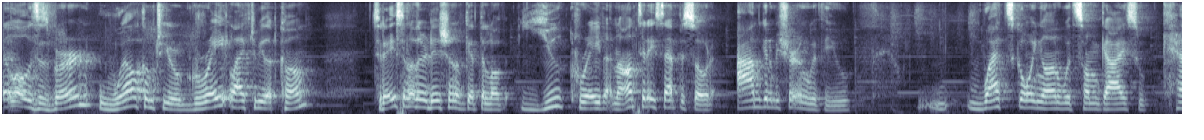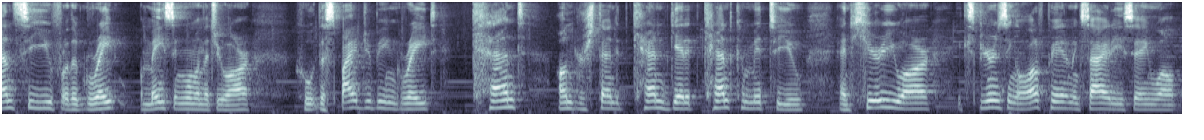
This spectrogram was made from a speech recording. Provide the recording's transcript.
Hello, this is Bern. Welcome to your greatlifetobe.com. Today's another edition of Get the Love You Crave, and on today's episode, I'm gonna be sharing with you what's going on with some guys who can't see you for the great, amazing woman that you are, who, despite you being great, can't understand it, can't get it, can't commit to you, and here you are experiencing a lot of pain and anxiety, saying, Well,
